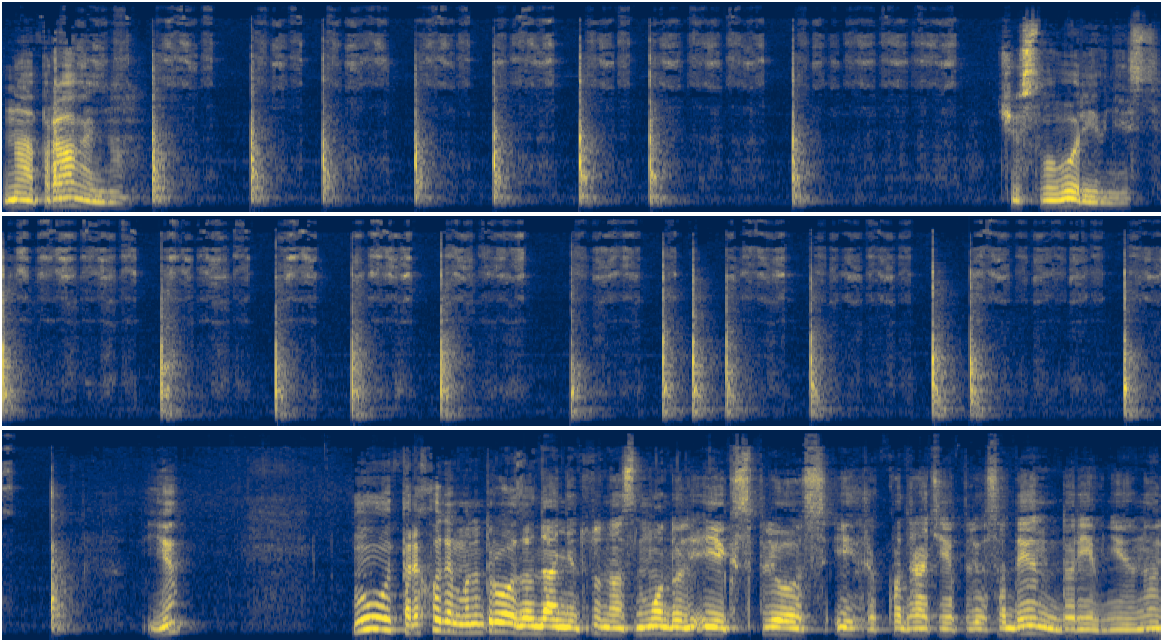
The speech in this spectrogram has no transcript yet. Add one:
На правильно числову рівність. Є? Ну, переходимо до другого завдання. Тут у нас модуль x плюс y квадраті плюс 1 дорівнює 0.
